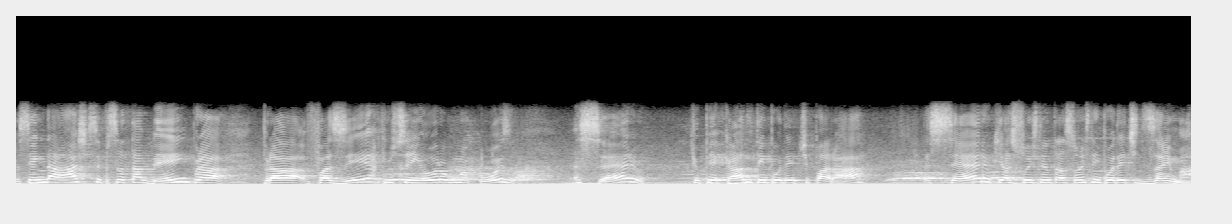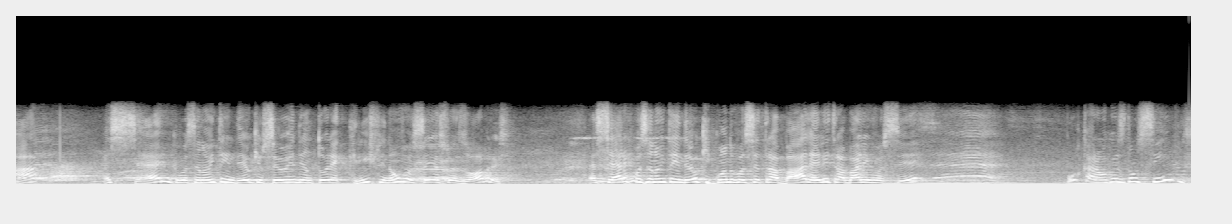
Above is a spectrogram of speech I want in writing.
Você ainda acha que você precisa estar tá bem para fazer para o Senhor alguma coisa? É sério? Que o pecado tem poder de te parar? É sério que as suas tentações têm poder de te desanimar? É sério que você não entendeu que o seu redentor é Cristo e não você e as suas obras? É sério que você não entendeu que quando você trabalha, ele trabalha em você? Pô, cara, é uma coisa tão simples.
